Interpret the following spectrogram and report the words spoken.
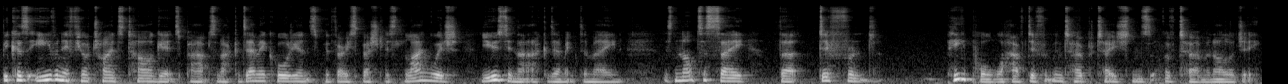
Because even if you're trying to target perhaps an academic audience with very specialist language used in that academic domain, it's not to say that different people will have different interpretations of terminology.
